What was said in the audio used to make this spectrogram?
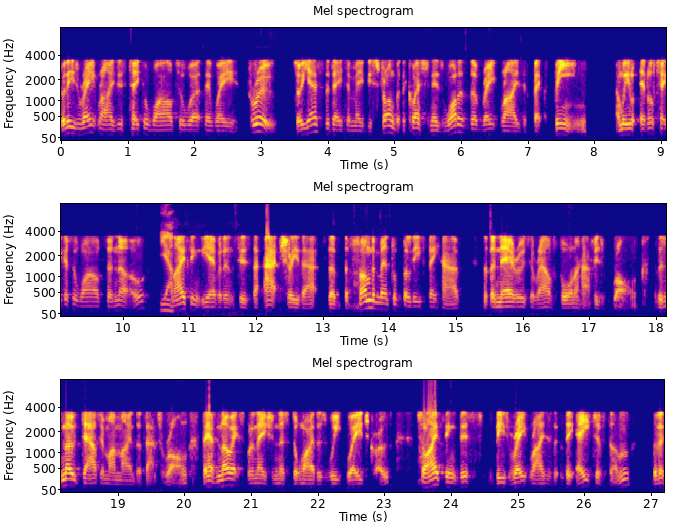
But these rate rises take a while to work their way through. So yes, the data may be strong, but the question is, what have the rate rise effects been? And we, it'll take us a while to know. Yeah. And I think the evidence is that actually that the, the fundamental belief they have that the NAIRU's around four and a half is wrong. There's no doubt in my mind that that's wrong. They have no explanation as to why there's weak wage growth. So I think this these rate rises, the eight of them, with a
